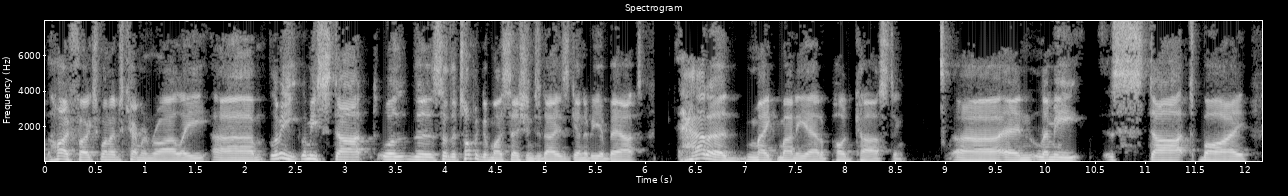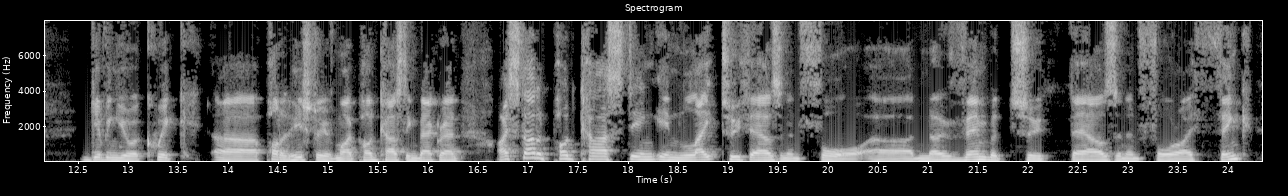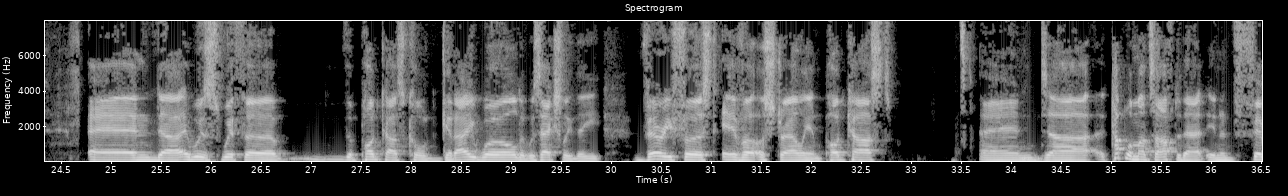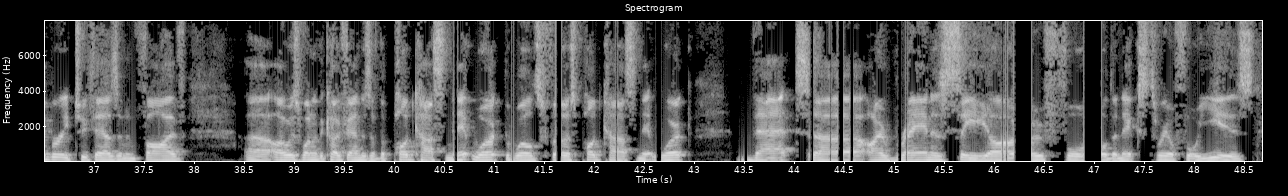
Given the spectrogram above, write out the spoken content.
Hi, folks. My name's Cameron Reilly. Um, let me let me start. Well, the, so the topic of my session today is going to be about how to make money out of podcasting, uh, and let me start by giving you a quick uh, potted history of my podcasting background. I started podcasting in late 2004, uh, November 2004, I think. And uh, it was with a, the podcast called G'day World. It was actually the very first ever Australian podcast. And uh, a couple of months after that, in February 2005, uh, I was one of the co-founders of the Podcast Network, the world's first podcast network that uh, I ran as CEO for the next three or four years.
